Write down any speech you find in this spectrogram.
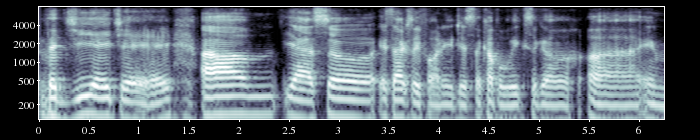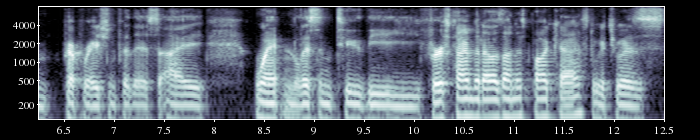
GHA, hey? Um, yeah, so it's actually funny. Just a couple weeks ago, uh, in preparation for this, I went and listened to the first time that I was on this podcast, which was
